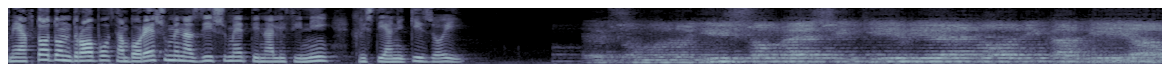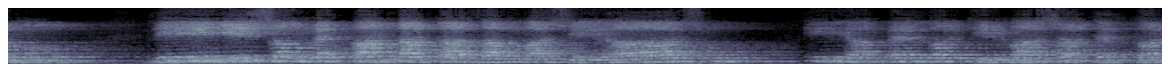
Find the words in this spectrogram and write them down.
Με αυτόν τον τρόπο θα μπορέσουμε να ζήσουμε την αληθινή χριστιανική ζωή. πάντα τα θαυμασία τι απεδοκιμάσατε τον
